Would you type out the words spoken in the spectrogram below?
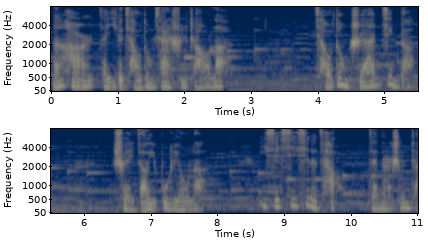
男孩在一个桥洞下睡着了。桥洞是安静的，水早已不流了，一些细细的草在那儿生长。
